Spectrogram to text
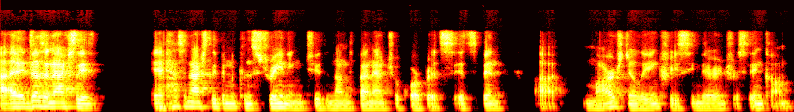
uh, it doesn't actually, it hasn't actually been constraining to the non-financial corporates. It's been uh, marginally increasing their interest income.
